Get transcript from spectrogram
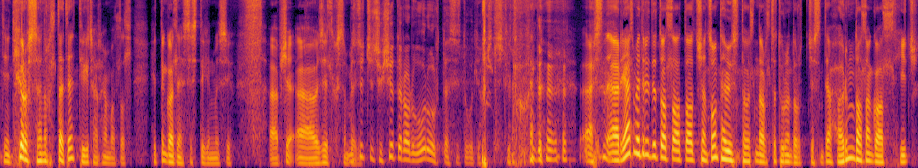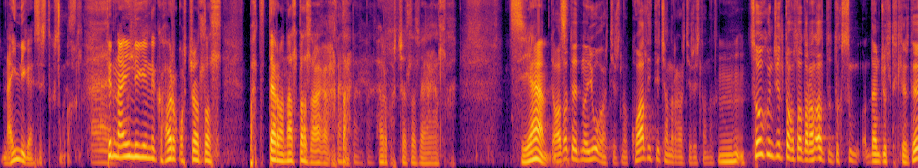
Тийм тэгэхээр бас сонирхолтой тий тэгж харах юм бол хэдэн голын ассистийг нь Месси биш Озил өгсөн байх. Месси чи шгшээдээр орог өөрөө өөртөө ассист өгөл явчихсан тийм. Арсен Реал Мадридэд бол одоо жишээ 159 тоглолтод оролцоод түрүүнд дурдж байсан тий 27 гол хийж 81 ассист өгсөн байна. Тэр 81-ийн нэг 20 30 бол баттай Роналдо л байгаа хта. 20 30 бол байгаа За. Одоо тэд нөө юу гарч ирж нөө quality чанар гарч ирж байна. Цөөхөн жил тоглоод Роналдо төгсөн дамжуулт тэгэхээр те.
